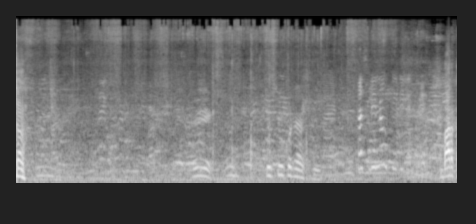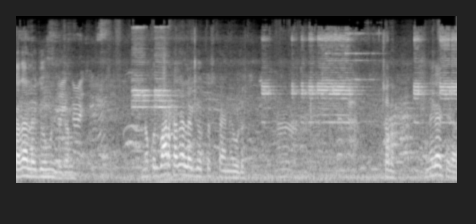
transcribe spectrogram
चला. नव्हती दिली बारका झाला घेऊ म्हणतो त्याला. नको बारका झाला घेऊ तसं काय नाही एवढं. चला. निघायचं का?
